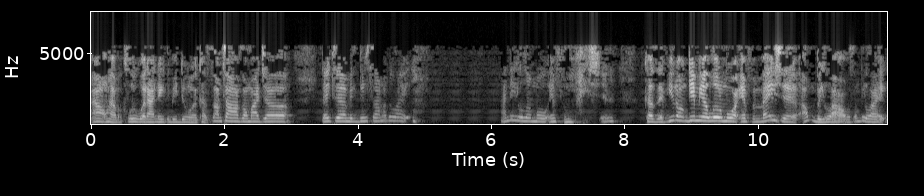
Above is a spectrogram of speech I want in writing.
I don't have a clue what I need to be doing. Because sometimes on my job, they tell me to do something, I'll be like, I need a little more information. Because if you don't give me a little more information, I'm gonna be lost. I'm gonna be like,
